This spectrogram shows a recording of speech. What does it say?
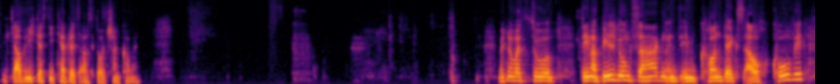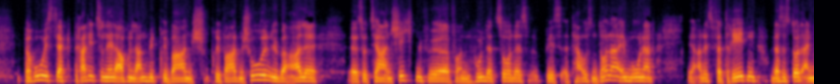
ich glaube nicht, dass die Tablets aus Deutschland kommen. Ich möchte noch was zu Thema Bildung sagen und im Kontext auch Covid. Peru ist ja traditionell auch ein Land mit privaten, privaten Schulen über alle äh, sozialen Schichten für von 100 Soles bis 1000 Dollar im Monat, ja, alles vertreten und dass es dort eine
